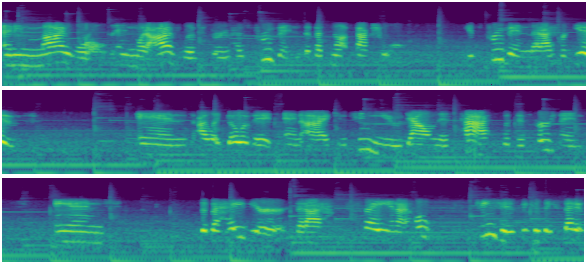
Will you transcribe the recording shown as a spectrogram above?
and in my world, and what I've lived through has proven that that's not factual. It's proven that I forgive and I let go of it and I continue down this path with this person and the behavior that I pray and I hope changes because they said it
